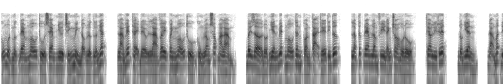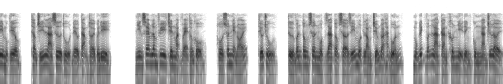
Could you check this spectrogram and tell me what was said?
cũng một mực đem mẫu thủ xem như chính mình động lực lớn nhất, làm hết thể đều là vây quanh mẫu thủ cùng long sóc mà làm. Bây giờ đột nhiên biết mẫu thân còn tại thế tin tức, lập tức đem lâm phi đánh cho hồ đồ. Theo lý thuyết, đột nhiên, đã mất đi mục tiêu, thậm chí là sư thủ đều tạm thời quên đi. Nhìn xem lâm phi trên mặt vẻ thống khổ, hồ xuân nhẹ nói, thiếu chủ, tử vân tông sơn một gia tộc sở dĩ một lòng chiếm đoạt h bốn, mục đích vẫn là cản khôn nhị đỉnh cùng ngàn chữ lời,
